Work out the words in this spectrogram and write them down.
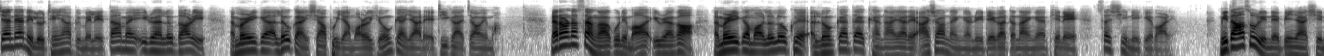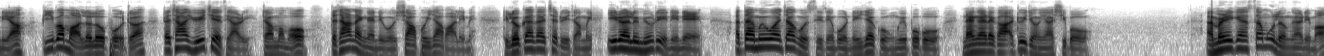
ကြမ်းတမ်းတယ်လို့ထင်ရပေမဲ့လေတာမန်အီရန်လုပ်သားတွေအမေရိကန်အလုပ်ကိုင်ရှာဖွေရမှာတော့ရုန်းကန်ရတဲ့အဓိကအကြောင်းရင်းပါ။ 2025ခုနှစ်မှာအီရန်ကအမေရိကန်မှာလှုပ်လှုပ်ခွင့်အလွန်ကန့်သက်ခံထားရတဲ့အာရှနိုင်ငံတွေတဲကတနိုင်ငံဖြစ်နေဆက်ရှိနေခဲ့ပါတယ်။မိသားစုတွေနဲ့ပညာရှင်တွေဟာပြည်ပမှာလှုပ်လှုပ်ဖို့အတွက်တခြားရွေးချယ်စရာတွေဒါမှမဟုတ်တခြားနိုင်ငံတွေကိုရှာဖွေရပါလိမ့်မယ်။ဒီလိုကန့်သက်ချက်တွေကြောင့်အီရန်လူမျိုးတွေအနေနဲ့အတံမွေးဝမ်းကြောက်ကိုစီစဉ်ဖို့နေရက်ကိုငွေပို့ဖို့နိုင်ငံတကာအတွေ့အကြုံရရှိဖို့ အမေရိကန်စက်မှုလုပ်ငန်းတွေမှာ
